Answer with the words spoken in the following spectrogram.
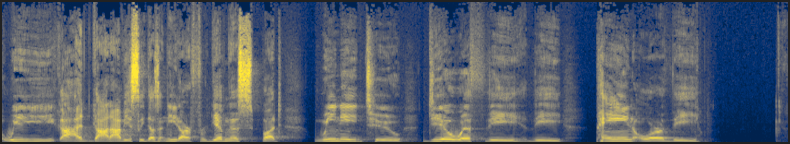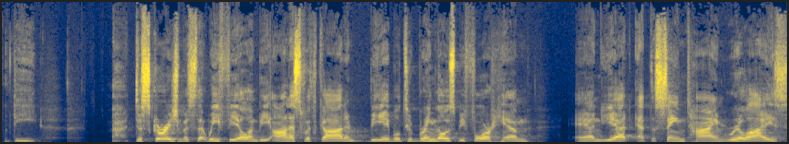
we, God, God obviously doesn't need our forgiveness, but we need to deal with the, the pain or the, the discouragements that we feel and be honest with God and be able to bring those before Him, and yet at the same time realize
